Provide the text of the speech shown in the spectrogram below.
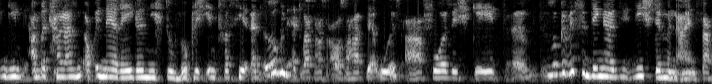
die Amerikaner sind auch in der Regel nicht so wirklich interessiert an irgendetwas, was außerhalb der USA vor sich geht. Äh, so gewisse Dinge, die, die stimmen einfach.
